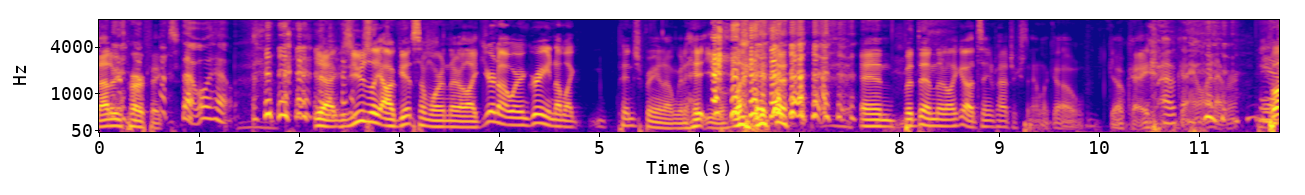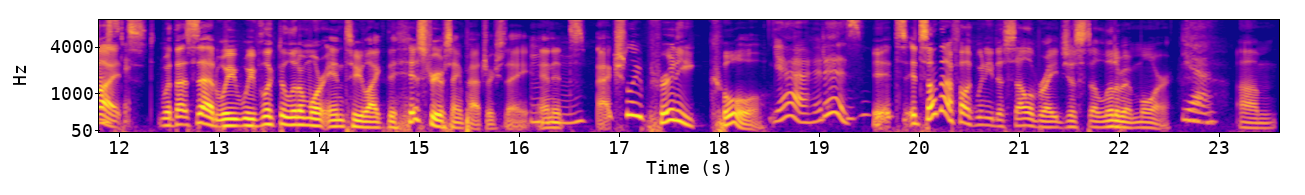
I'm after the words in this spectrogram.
that'll be perfect. that will help. Yeah, because usually I'll get somewhere and they're like, "You're not wearing green." I'm like, "Pinch me and I'm gonna hit you." Like- and but then they're like, "Oh, it's St. Patrick's Day." I'm like, "Oh, okay." okay, whatever. Yeah. but with that said, we we've looked a little more into like the history of St. Patrick's Day, and it's actually pretty cool. yeah, it is. It's it's something I feel like we need to celebrate just a little bit more. Yeah. Um,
